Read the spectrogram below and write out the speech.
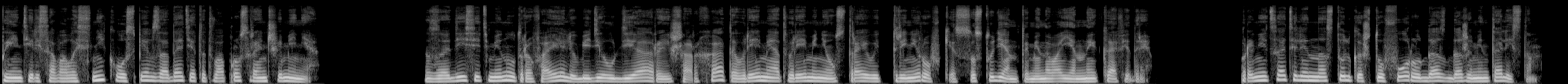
поинтересовалась Ника, успев задать этот вопрос раньше меня. За 10 минут Рафаэль убедил Диара и Шархата время от времени устраивать тренировки со студентами на военной кафедре. Проницателен настолько, что фору даст даже менталистам.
